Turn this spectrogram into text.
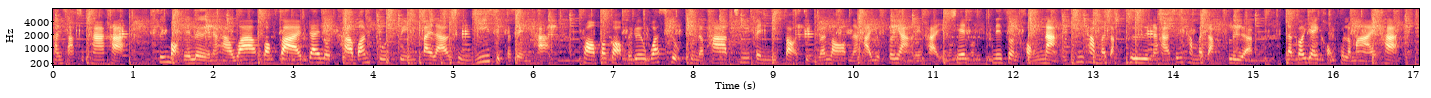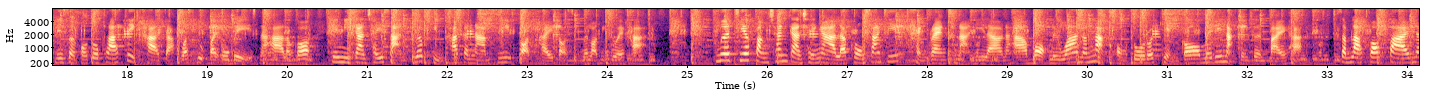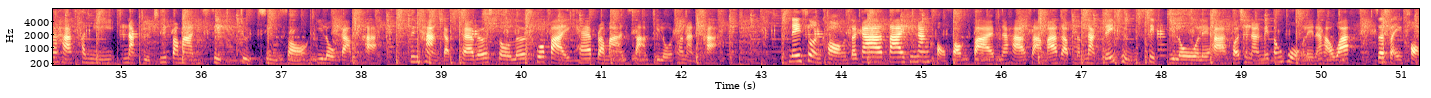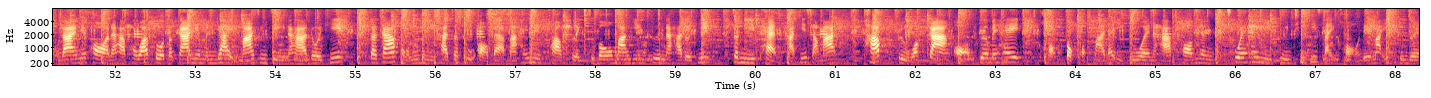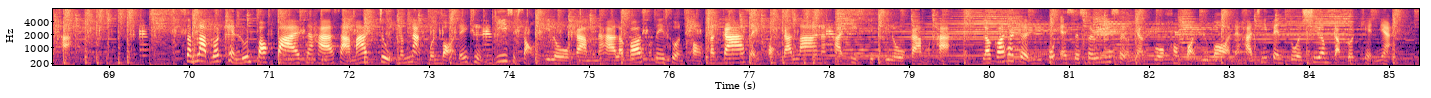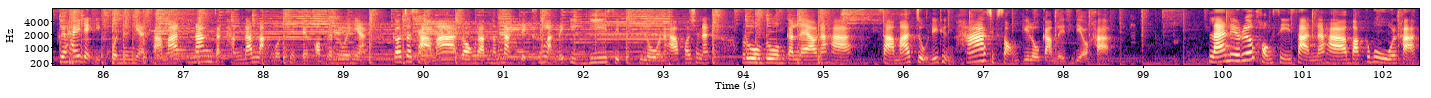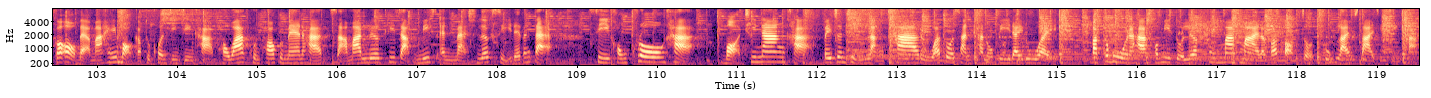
2035 ค่ะ ซึ่งบอกได้เลยนะคะว่า Fox 5ได้ลดคาร์บอนฟูต p รินไปแล้วถึง 20%ค่ะ พร้อมประกอบไปด้วยวัสดุคุณภาพที่เป็นมิตรต่อสิ่งแวดล้อมนะคะ ยกตัวอย่างเลยค่ะ อย่างเช่น ในส่วนของหนังที่ทำมาจากพืชนนะคะ ซึ่งทำมาจากเปลือกแล้วก็ใยของผลไม้ค่ะ ในส่วนของตัวพลาสติกค่ะ จากวัสดุไบโอเบสนะคะ แล้วก็ยังมีการใช้สารเคลือบผิวผ้ากันน้ำที่ปลอดภัยต่อสิ่งแวดล้อมอีกด้วยค่ะ เมื่อเทียบฟังก์ชันการใช้งานและโครงสร้างที่แข็งแรงขนาดนี้แล้วนะคะ บอกเลยว่าน้ำหนักของตัวรถเข็นก็ไม่ได้หนักจนเกินไปค่ะสำหรับ Fox 5นะคะคันนี้หนักอยู่ที่ประมาณ 10.42 กิโลกรัมค่ะ ซึ่งห่างกับ Travel Stroller ทั่วไปแค่ประมาณ 3 กิโลเท่านั้นค่ะ ในส่วนของตะกร้าใต้ที่นั่งของ Fox 5 นะคะ สามารถรับน้ำหนักได้ถึง 10 กิโลเลยค่ะ เพราะฉะนั้นไม่ต้องห่วงเลยนะคะว่าจะใส่ของได้ไม่พอนะคะ เพราะว่าตัวตะกร้าเนี่ยมันใหญ่มากจริง ๆนะคะ โดยที่ตะกร้าของรุ่นนี้ค่ะจะถูกออกแบบมาให้มีความ flexible มากยิ่งขึ้นนะคะ โดยที่จะมีแผ่นค่ะที่สามารถพับหรือว่ากางออกเพื่อไม่ให้ของตกออกมาได้อีกด้วยนะคะ พร้อมยังช่วยให้มีพื้นที่ที่ใส่ของได้มากอีกขึ้นด้วยค่ะ สำหรับรถเข็นรุ่น Fox 5 นะคะ สามารถจุน้ำหนักบนเบาะได้ถึง 22 กิโลกรัมนะคะ แล้วก็ในส่วนของตะกร้าใส่ของด้านล่างนะคะ อีก 10 กิโลกรัมค่ะ แล้วก็ถ้าเกิดมีพวกอ c เซสซอรีเสริมอย่างตัว Comfort U Board นะคะ ที่เป็นตัวเชื่อมกับรถเข็นเนี่ย เพื่อให้เด็กอีกคนนึงเนี่ยสามารถนั่งจากทางด้านหลังรถเข็นไปพร้อมกันด้วยเนี่ย ก็จะสามารถรองรับน้ำหนักเด็กข้างหลังได้อีก 20 กิโลนะคะ เพราะฉะนั้นรวมๆกันแล้วนะคะ สามารถจุได้ถึง 52 กิโลกรัมเลยทีเดียวค่ะ และในเรื่องของสีสันนะคะบักกบูนค่ะก็ออกแบบมาให้เหมาะกับทุกคนจริง ๆ ค่ะ เพราะว่าคุณพ่อคุณแม่นะคะ สามารถเลือกที่จะ mix and match เลือกสีได้ตั้งแต่สีของโครงค่ะ เบาะที่นั่งค่ะ ไปจนถึงหลังคาหรือว่าตัวซันคาโนปีได้ด้วยบักกบูนะคะเขามีตัวเลือกให้มากมาย แล้วก็ตอบโจทย์ทุกไลฟ์สไตล์จริง ๆ ค่ะ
